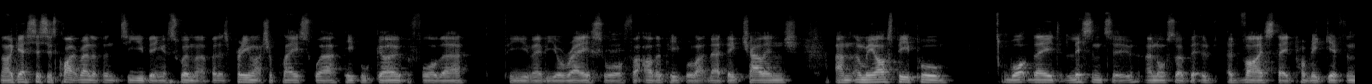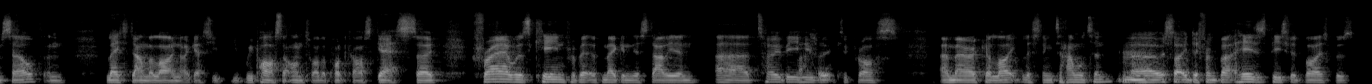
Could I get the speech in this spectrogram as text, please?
Now, I guess this is quite relevant to you being a swimmer, but it's pretty much a place where people go before their, for you, maybe your race, or for other people, like their big challenge. Um, and we ask people what they'd listen to and also a bit of advice they'd probably give themselves. And later down the line, I guess you, you, we pass that on to other podcast guests. So Freya was keen for a bit of Megan Thee Stallion. Uh, Toby, Classic. who walked across America like listening to Hamilton. Mm. Uh, it was slightly different, but his piece of advice was,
